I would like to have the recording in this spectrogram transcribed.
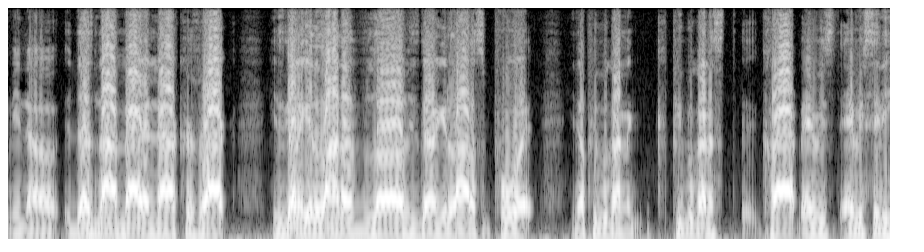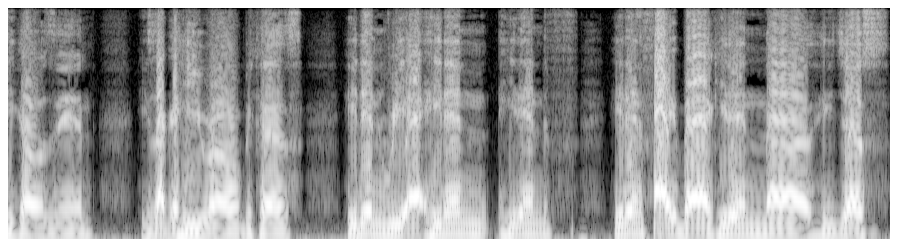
you know, it does not matter now. Chris Rock, he's gonna get a lot of love. He's gonna get a lot of support. You know, people gonna people gonna clap every every city he goes in. He's like a hero because he didn't react. He didn't. He didn't. He didn't fight back. He didn't. Uh, he just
